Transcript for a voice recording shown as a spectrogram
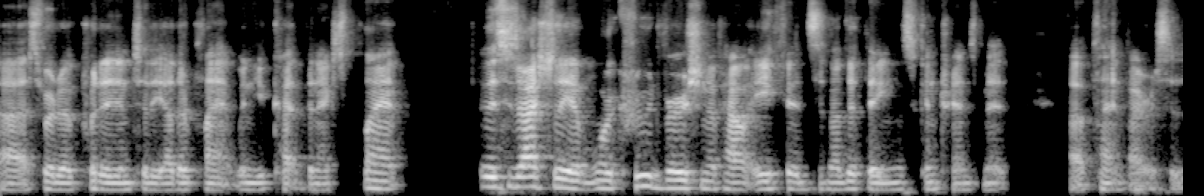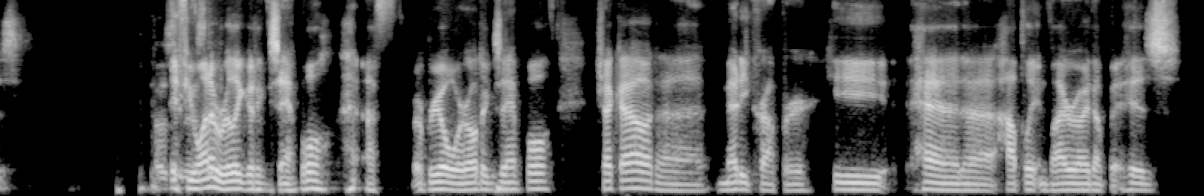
uh, sort of put it into the other plant when you cut the next plant. This is actually a more crude version of how aphids and other things can transmit uh, plant viruses. If you want a really good example, a, a real world example, check out uh, Medicropper. He had uh, hoplite and viroid up at his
